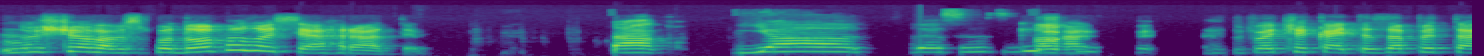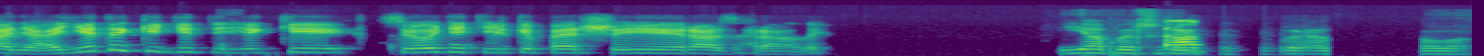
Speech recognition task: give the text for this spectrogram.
Ну що, вам сподобалося грати? Так. Я А, Почекайте запитання. А є такі діти, які сьогодні тільки перший раз грали? Я перший раз грала.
